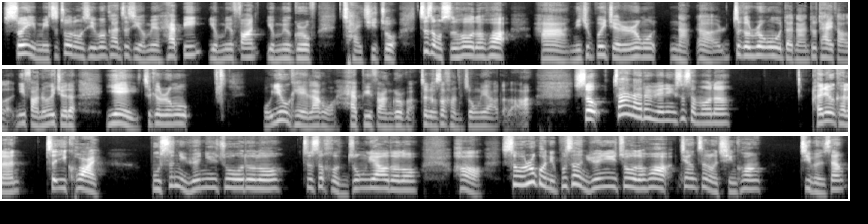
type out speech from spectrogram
所以每次做东西，问看自己有没有 happy，有没有 fun，有没有 growth 才去做。这种时候的话，哈，你就不会觉得任务难，呃，这个任务的难度太高了，你反而会觉得，耶，这个任务。我又可以让我 happy fun growth，这个是很重要的了啊。So 再来的原因是什么呢？很有可能这一块不是你愿意做的咯，这是很重要的咯。好，所以如果你不是很愿意做的话，像这种情况，基本上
